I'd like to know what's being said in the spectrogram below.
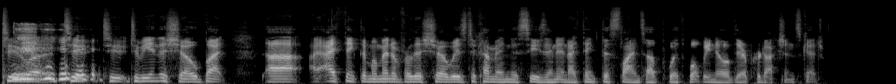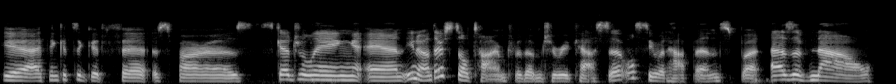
to, uh, to to to be in this show. But uh, I, I think the momentum for this show is to come in this season, and I think this lines up with what we know of their production schedule. Yeah, I think it's a good fit as far as scheduling, and you know, there's still time for them to recast it. We'll see what happens, but as of now,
